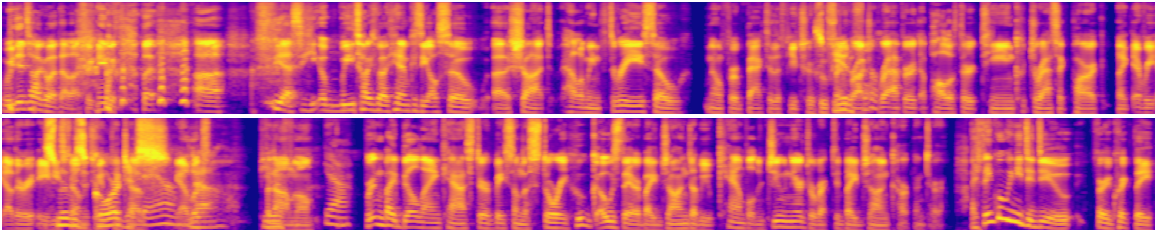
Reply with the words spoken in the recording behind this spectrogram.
we did talk about that last week. Anyway, but uh, yes, he, we talked about him because he also uh, shot Halloween three. So you know, for Back to the Future, Who Framed. Roger Rabbit, Apollo thirteen, Jurassic Park, like every other eighties This film. movie's that you can think of. gorgeous. Damn. Yeah, it looks beautiful. phenomenal. Yeah. Written by Bill Lancaster, based on the story Who Goes There by John W. Campbell Jr., directed by John Carpenter. I think what we need to do very quickly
